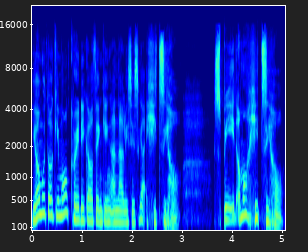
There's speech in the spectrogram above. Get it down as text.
読む時もクリティカル・ティンキング・アナリシスが必要。スピードも必要。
